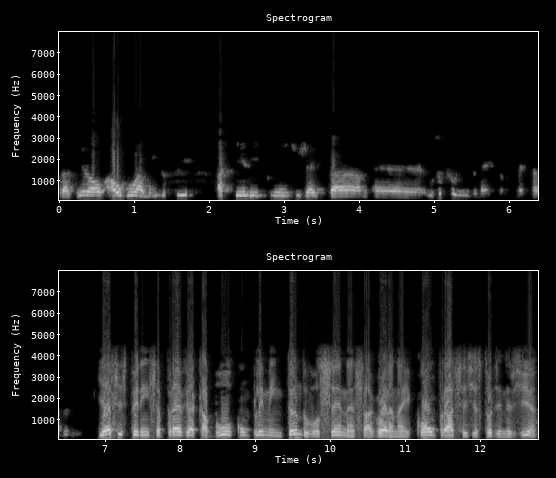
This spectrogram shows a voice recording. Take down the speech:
trazer algo além do que aquele cliente já está é, usufruindo, né, no mercado livre. E essa experiência prévia acabou complementando você nessa agora na Econ para ser gestor de energia?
